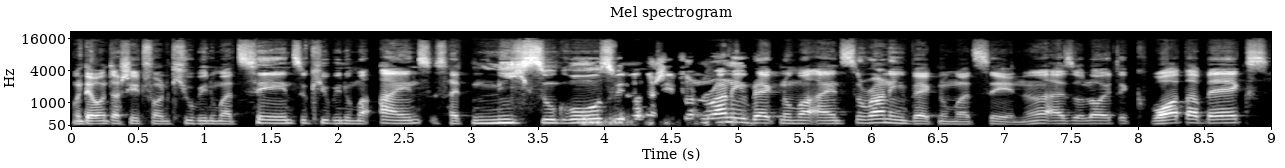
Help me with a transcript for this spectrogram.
und der Unterschied von QB Nummer 10 zu QB Nummer 1 ist halt nicht so groß wie der Unterschied von Running Back Nummer 1 zu Running Back Nummer 10. Ne? Also Leute, Quarterbacks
